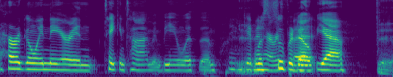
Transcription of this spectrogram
her going there and taking time and being with them And Yeah. giving was her super respect. dope. Yeah, Yeah,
